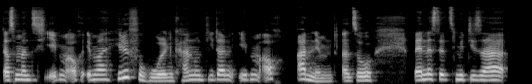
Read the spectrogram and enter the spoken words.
dass man sich eben auch immer Hilfe holen kann und die dann eben auch annimmt. Also wenn es jetzt mit dieser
